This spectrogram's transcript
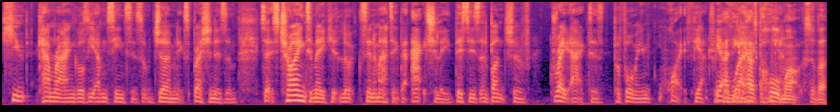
cute camera angles you haven't seen since sort of German expressionism. So it's trying to make it look cinematic, but actually, this is a bunch of great actors performing quite theatrical Yeah, I think way it has the on camera. hallmarks of a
